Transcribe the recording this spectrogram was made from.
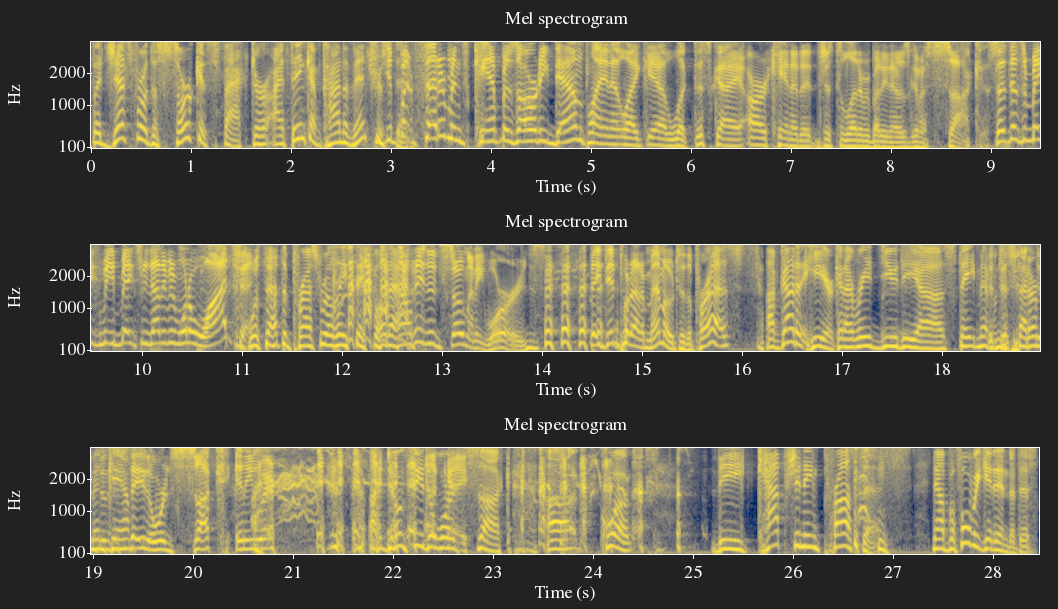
but just for the circus factor, I think I'm kind of interested. But Fetterman's camp is already downplaying it. Like, yeah, look, this guy, our candidate, just to let everybody know, is going to suck. So it doesn't make me it makes me not even want to watch it. Was that the press release they put out? I mean, it's so many words. they did put out a memo to the press. I've got it here. Can I read you the uh, statement from Does, the Fetterman does it camp? say the word "suck" anywhere? I don't see the word suck. Uh, quote The captioning process. Now, before we get into this,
